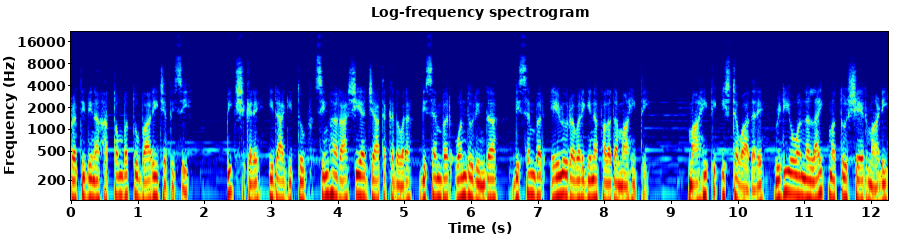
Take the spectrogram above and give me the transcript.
ಪ್ರತಿದಿನ ಹತ್ತೊಂಬತ್ತು ಬಾರಿ ಜಪಿಸಿ. ವೀಕ್ಷಕರೇ, ಇದಾಗಿತ್ತು ಸಿಂಹ ರಾಶಿಯ ಜಾತಕದವರ ಡಿಸೆಂಬರ್ ಒಂದರಿಂದ ಡಿಸೆಂಬರ್ ಏಳರವರೆಗಿನ ಫಲದ ಮಾಹಿತಿ. ಮಾಹಿತಿ ಇಷ್ಟವಾದರೆ ವಿಡಿಯೋವನ್ನು ಲೈಕ್ ಮತ್ತು ಶೇರ್ ಮಾಡಿ.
